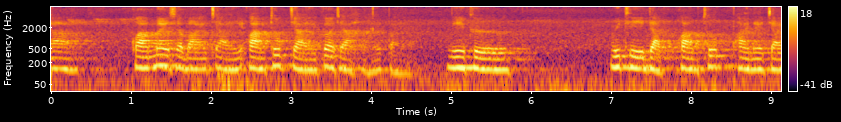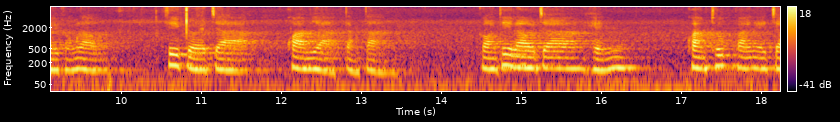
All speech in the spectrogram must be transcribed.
ได้ ความไม่สบายใจความทุกข์ใจก็จะหายไป นี่คือวิธีดับความทุกข์ภายในใจของเรา ที่เกิดจากความอยากต่างๆ ก่อนที่เราจะเห็นความทุกข์ภายในใจ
